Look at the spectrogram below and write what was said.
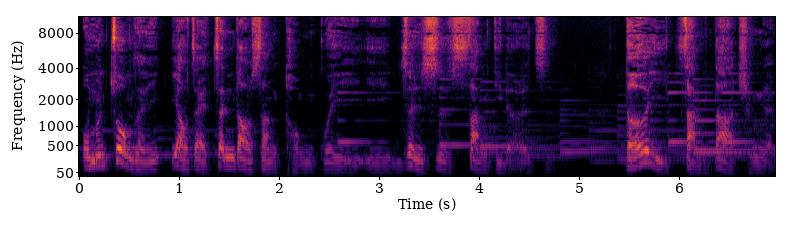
我们众人要在真道上同归于一，认识上帝的儿子，得以长大成人，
